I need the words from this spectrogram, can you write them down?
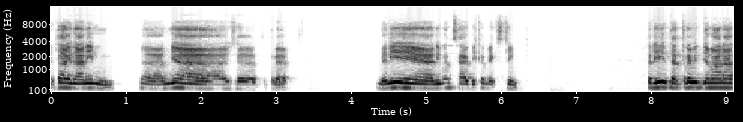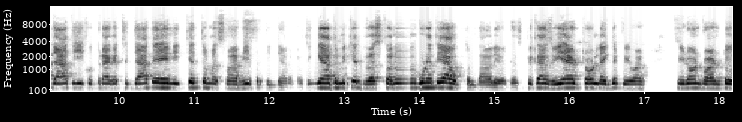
यथा इदानीं अन्य तत्र many animals have become extinct तर्हि तत्र विद्यमाना जातिः कुत्र गच्छति जातेः नित्यत्वम् अस्माभिः प्रतिज्ञातं प्रतिज्ञातम् इत्येतत् वस्तु अनुगुणतया उक्तं तावदेव। Just because we have told like that we want we don't want to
